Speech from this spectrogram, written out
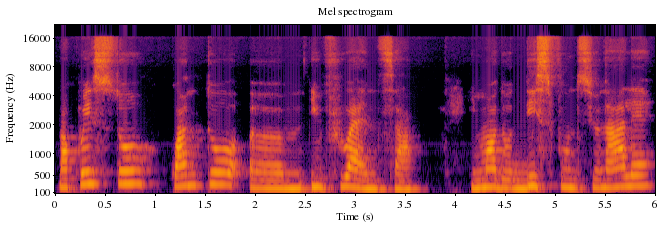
Ma questo quanto ehm, influenza in modo disfunzionale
